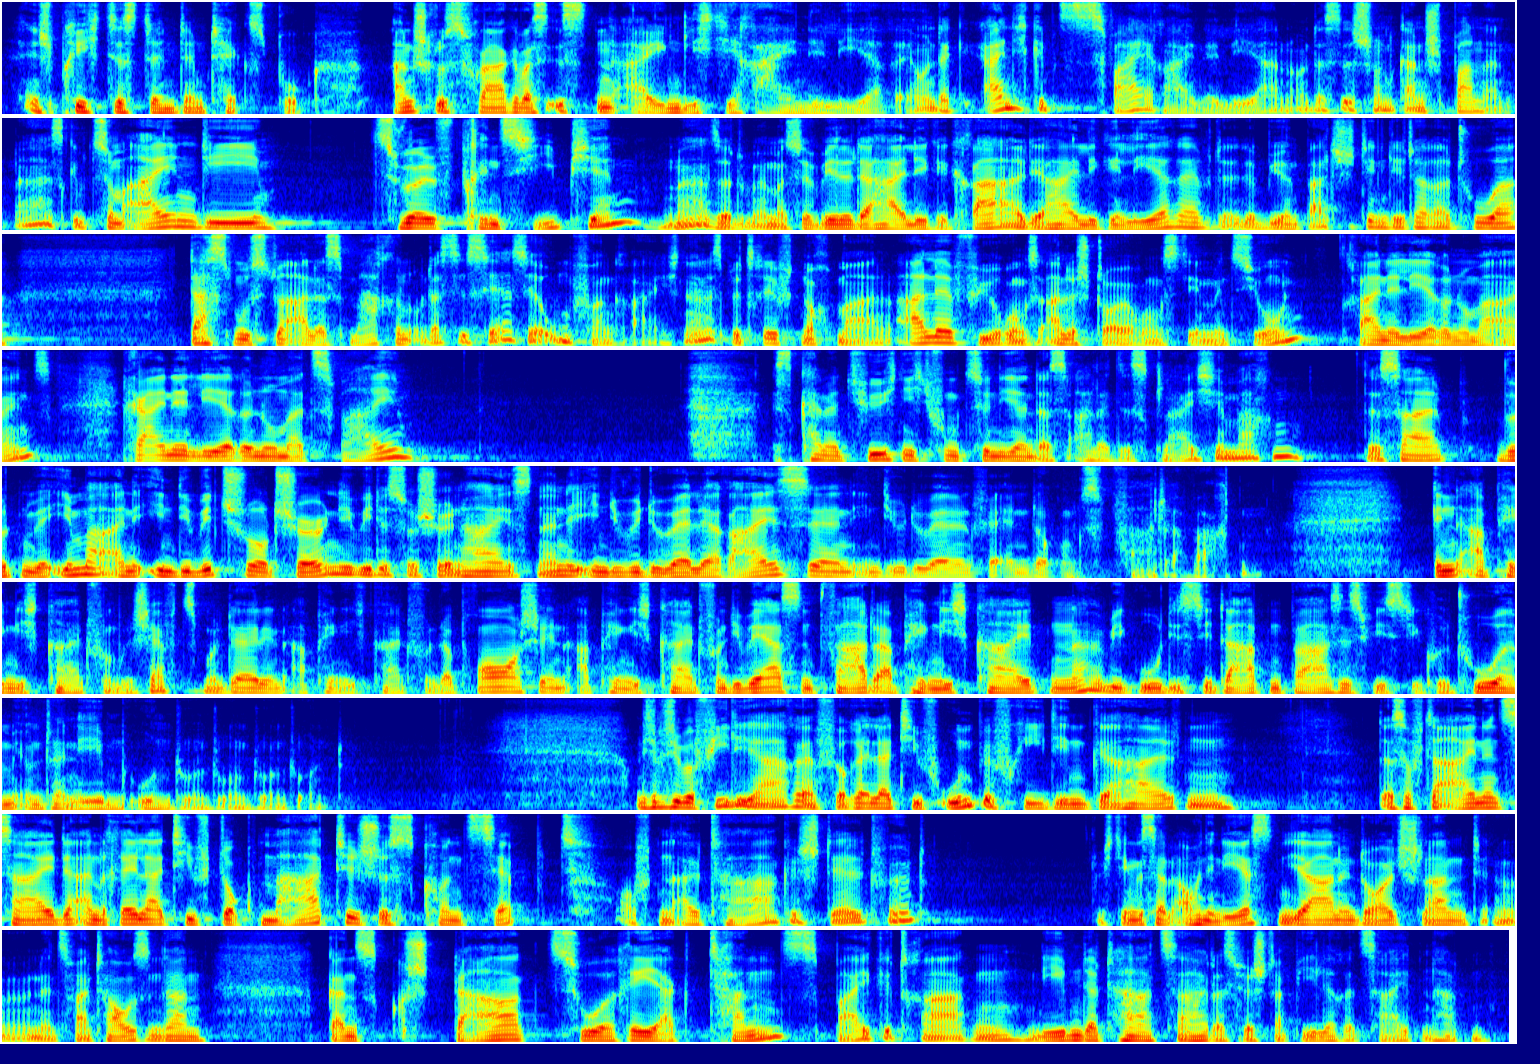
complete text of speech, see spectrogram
entspricht es denn dem Textbook? Anschlussfrage, was ist denn eigentlich die reine Lehre? Und da, eigentlich gibt es zwei reine Lehren und das ist schon ganz spannend. Ne? Es gibt zum einen die zwölf Prinzipien, ne? also wenn man so will, der heilige Gral, die heilige Lehre der Bio- und Budgeting-Literatur. Das musst du alles machen und das ist sehr, sehr umfangreich. Ne? Das betrifft nochmal alle Führungs-, alle Steuerungsdimensionen. Reine Lehre Nummer eins. Reine Lehre Nummer zwei. Es kann natürlich nicht funktionieren, dass alle das Gleiche machen. Deshalb würden wir immer eine Individual Journey, wie das so schön heißt, ne, eine individuelle Reise, einen individuellen Veränderungspfad erwarten. In Abhängigkeit vom Geschäftsmodell, in Abhängigkeit von der Branche, in Abhängigkeit von diversen Pfadabhängigkeiten. Ne, wie gut ist die Datenbasis, wie ist die Kultur im Unternehmen und, und, und, und, und. Und ich habe es über viele Jahre für relativ unbefriedigend gehalten, dass auf der einen Seite ein relativ dogmatisches Konzept auf den Altar gestellt wird ich denke, es hat auch in den ersten Jahren in Deutschland, äh, in den 2000ern, ganz stark zur Reaktanz beigetragen, neben der Tatsache, dass wir stabilere Zeiten hatten.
